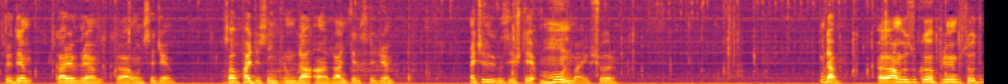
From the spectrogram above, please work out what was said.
Să vedem care vrem la un SG. Sau haideți să intrăm la Unranked SG. Aici se găsește mult mai ușor. Da. Uh, am văzut că primul episod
